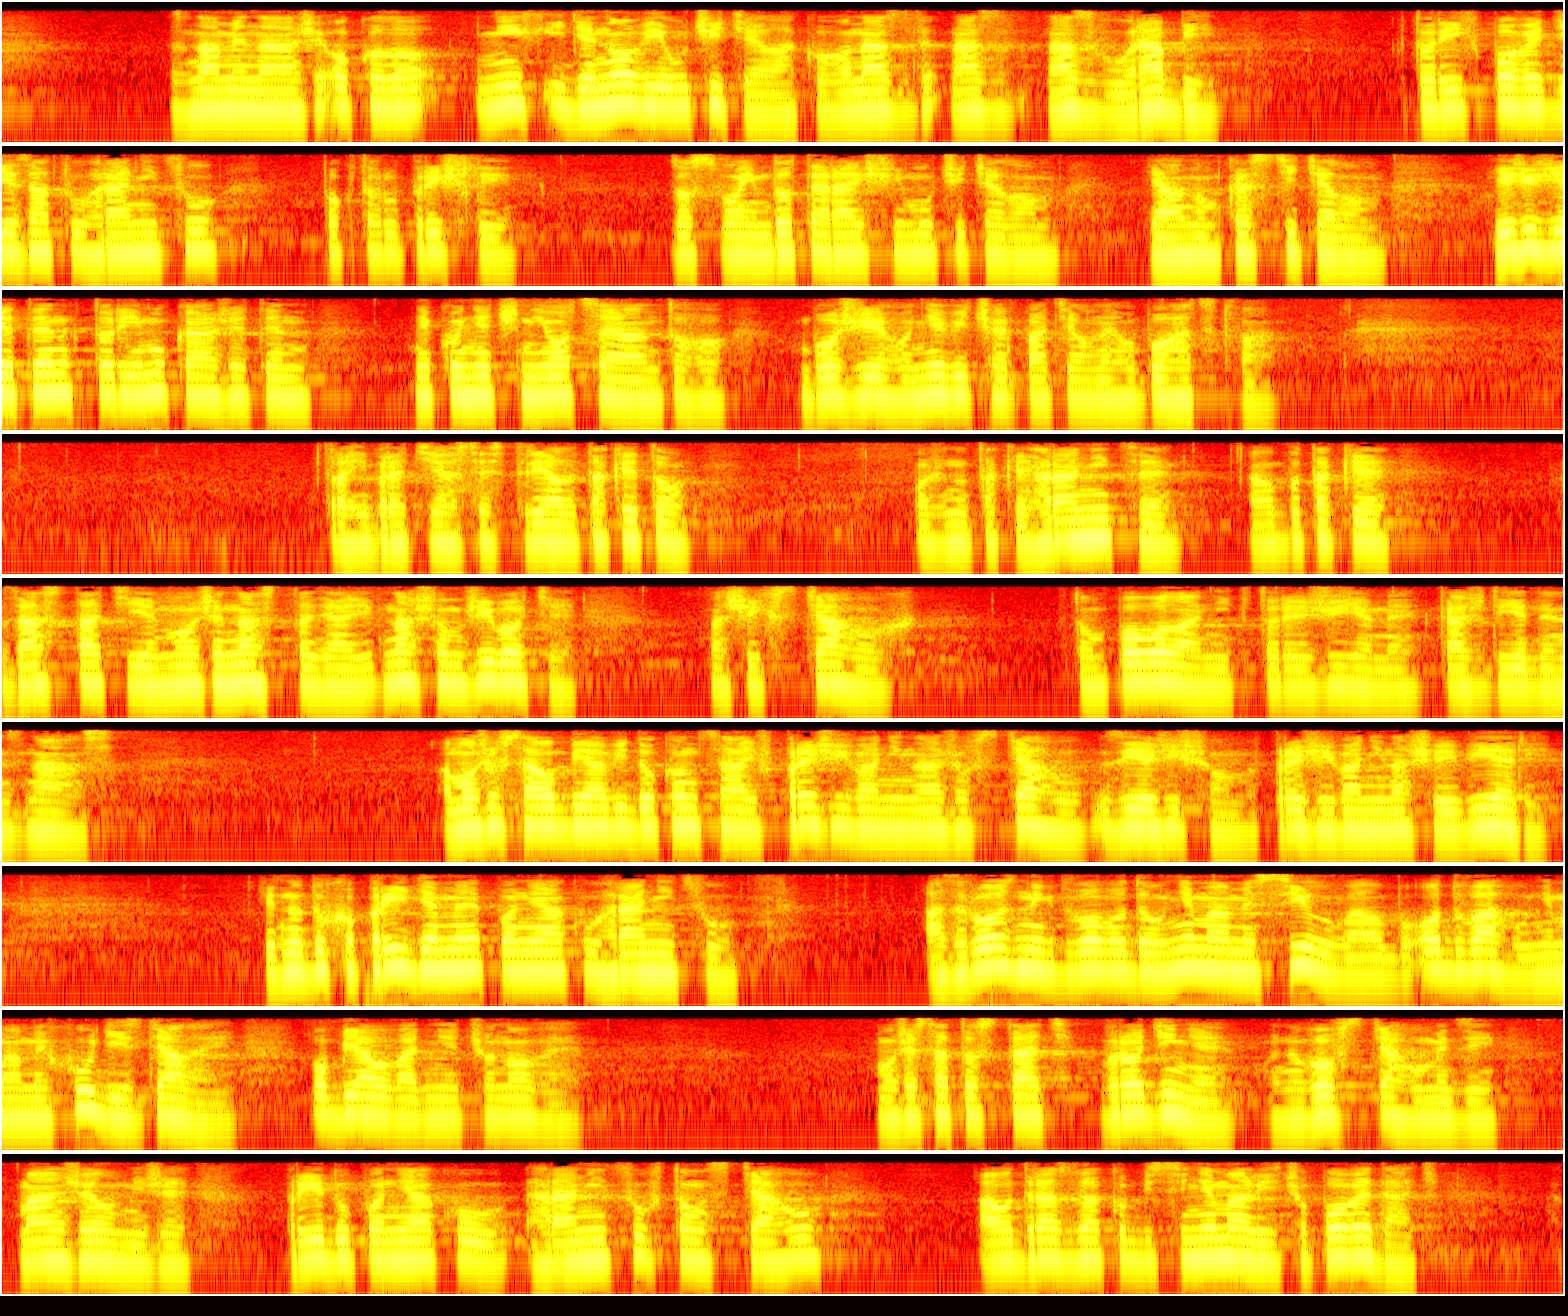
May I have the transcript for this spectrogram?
znamená, že okolo nich ide nový učiteľ, ako ho nazv, nazv, nazvú rabi, ktorý ich povedie za tú hranicu, po ktorú prišli so svojim doterajším učiteľom, Jánom Krstiteľom. Ježiš je ten, ktorý im ukáže ten nekonečný oceán toho Božieho nevyčerpateľného bohatstva. Drahí bratia a sestry, ale takéto možno také hranice alebo také zastatie môže nastať aj v našom živote, v našich vzťahoch, v tom povolaní, ktoré žijeme, každý jeden z nás. A môžu sa objaviť dokonca aj v prežívaní nášho vzťahu s Ježišom, v prežívaní našej viery. Jednoducho prídeme po nejakú hranicu a z rôznych dôvodov nemáme silu alebo odvahu, nemáme chuť ísť ďalej, objavovať niečo nové. Môže sa to stať v rodine, možno vo vzťahu medzi manželmi, že prídu po nejakú hranicu v tom vzťahu a odrazu ako by si nemali čo povedať.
